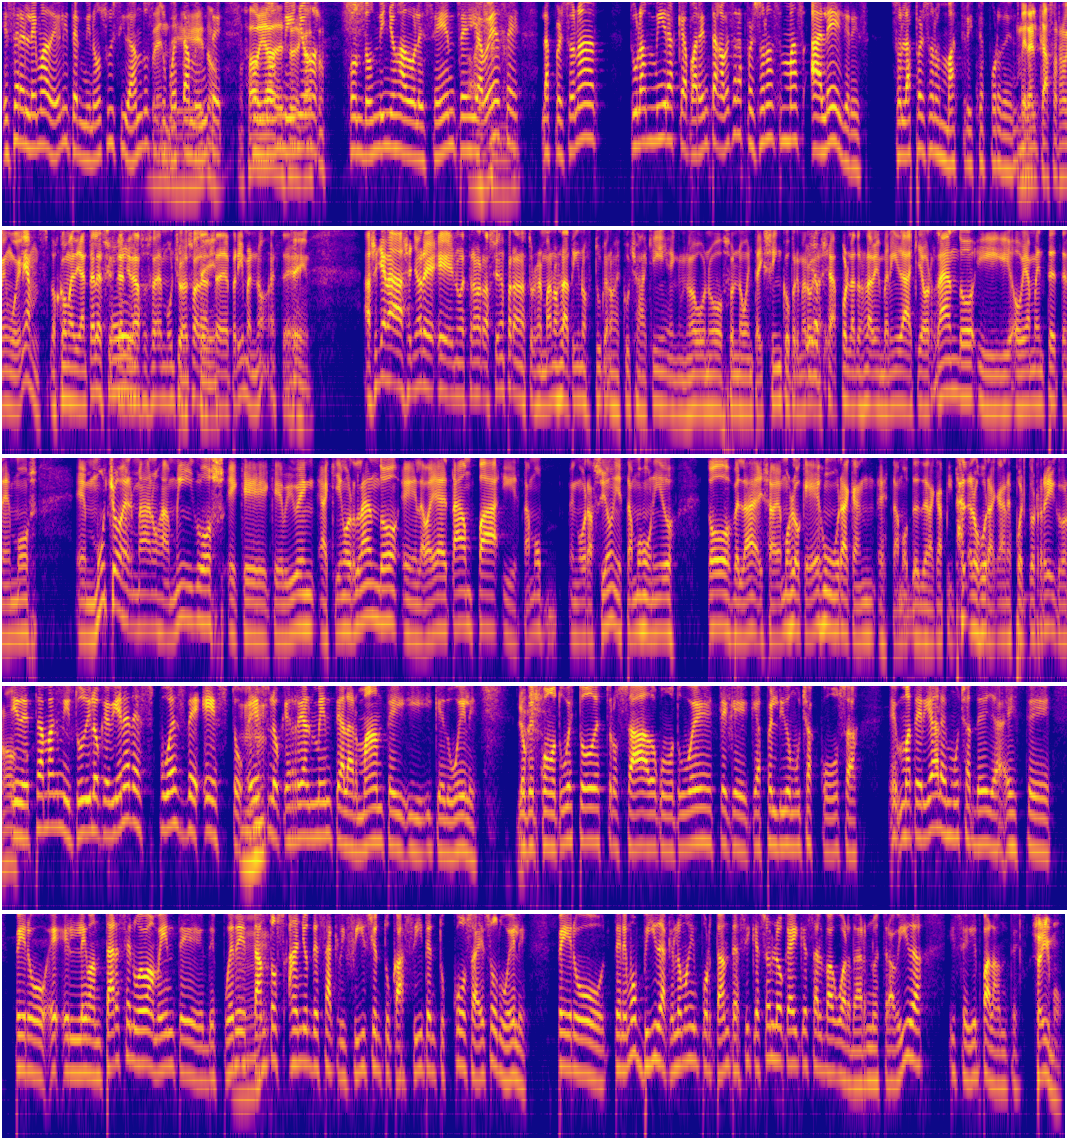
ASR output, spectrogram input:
Ese era el lema de él y terminó suicidándose Bendito. supuestamente No con dos niños, con dos niños adolescentes y a señor. veces las personas, tú las miras que aparentan, a veces las personas más alegres son las personas más tristes por dentro. Mira el caso de Robin Williams. los comediantes les, Sí. les a suceder mucho eso, Sí. se deprimen, ¿no? Este, Sí. Así que nada, señores, eh, nuestras oraciones para nuestros hermanos latinos, tú que nos escuchas aquí en Nuevo Nuevo Sol 95. Primero, gracias por darnos la bienvenida aquí a Orlando y obviamente tenemos eh, muchos hermanos, amigos eh, que, que viven aquí en Orlando, en la Bahía de Tampa y estamos en oración y estamos unidos todos, ¿verdad? Y sabemos lo que es un huracán. Estamos desde la capital de los huracanes, Puerto Rico, ¿no? Y de esta magnitud. Y lo que viene después de esto es lo que es realmente alarmante y que duele. Lo que cuando tú ves todo destrozado, cuando tú ves este que, que has perdido muchas cosas, eh, materiales muchas de ellas, este, pero eh, el levantarse nuevamente después de tantos años de sacrificio en tu casita, en tus cosas, eso duele. Pero tenemos vida, que es lo más importante, así que eso es lo que hay que salvaguardar, nuestra vida y seguir para adelante. Seguimos.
